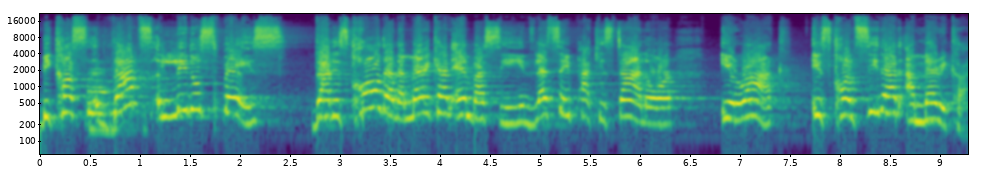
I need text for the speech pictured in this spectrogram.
because that little space that is called an American embassy in, let's say, Pakistan or Iraq is considered America.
